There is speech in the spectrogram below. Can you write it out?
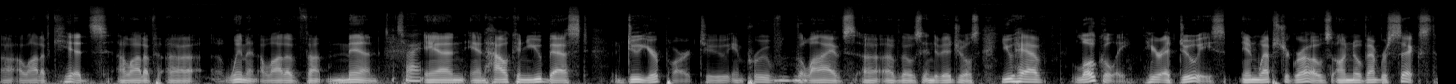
uh, a lot of kids, a lot of uh, women, a lot of uh, men. That's right. And and how can you best do your part to improve mm-hmm. the lives uh, of those individuals? You have locally here at Dewey's in Webster Groves on November sixth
